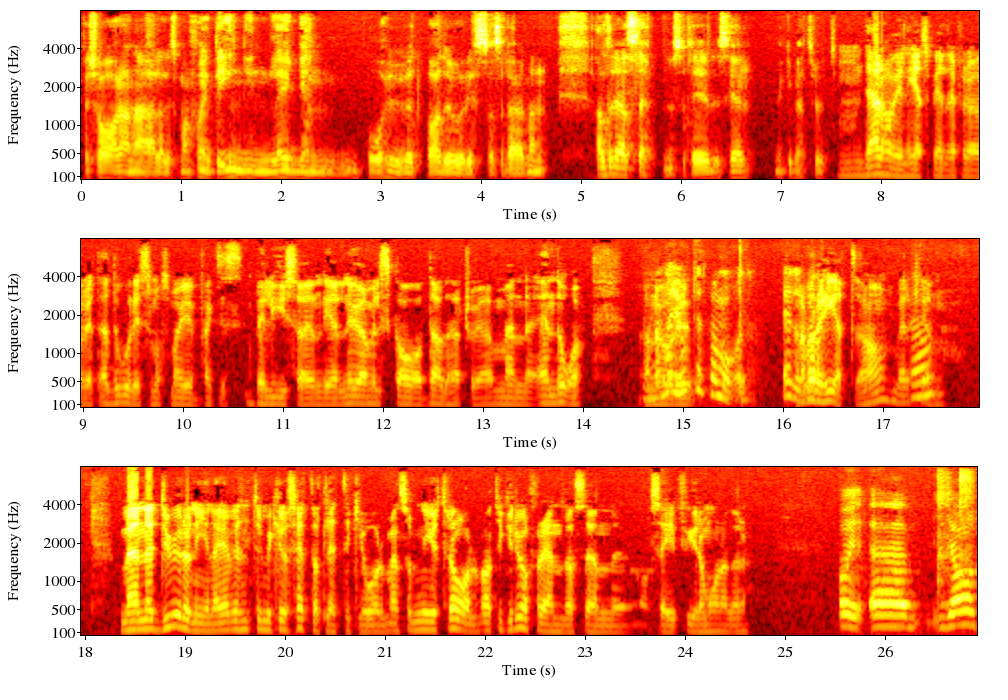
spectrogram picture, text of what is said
försvararna eller liksom, man får inte in inläggen på huvudet på Aduris och sådär. Men allt det där har släppt nu så det, det ser mycket bättre ut. Mm, där har ju en het spelare för övrigt. Adoris måste man ju faktiskt belysa en del. Nu är han väl skadad här tror jag, men ändå. Han, han har, varit, gjort ett par mål. Elva. Han har varit het, ja verkligen. Ja. Men du då Nina, jag vet inte hur mycket du har sett Atletic i år, men som neutral, vad tycker du har förändrats sen, säg fyra månader? Oj, uh, jag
